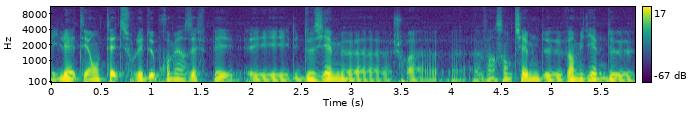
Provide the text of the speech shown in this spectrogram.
Il a été en tête sur les deux premières FP et les deuxièmes, euh, je crois, à 20 centièmes de 20 millièmes de,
